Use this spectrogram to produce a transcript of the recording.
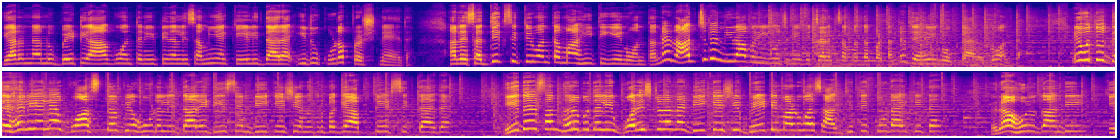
ಯಾರನ್ನಾನು ಭೇಟಿ ಆಗುವಂಥ ನಿಟ್ಟಿನಲ್ಲಿ ಸಮಯ ಕೇಳಿದ್ದಾರೆ? ಇದು ಕೂಡ ಪ್ರಶ್ನೆ ಇದೆ. ಆದರೆ ಸದ್ಯಕ್ಕೆ ಸಿಗ್ತಿರುವಂಥ ಮಾಹಿತಿ ಏನು ಅಂತಂದ್ರೆ, ರಾಜ್ಯದ ನೀರಾವರಿ ಯೋಜನೆ ವಿಚಾರಕ್ಕೆ ಸಂಬಂಧಪಟ್ಟಂತೆ ದೆಹಲಿಗೆ ಹೋಗ್ತಾ ಇರೋದು ಅಂತ. ಇವತ್ತು ದೆಹಲಿಯಲ್ಲೇ ವಾಸ್ತವ್ಯ ಹೂಡಲಿದ್ದಾರೆ. D C M, D K Shi ಅನ್ನೋದ್ರ ಬಗ್ಗೆ ಅಪ್ಡೇಟ್ ಸಿಗ್ತಾ ಇದೆ. ಇದೇ ಸಂದರ್ಭದಲ್ಲಿ ವರಿಷ್ಠರನ್ನ ಡಿ ಕೆ ಶಿ ಭೇಟಿ ಮಾಡುವ ಸಾಧ್ಯತೆ ಕೂಡ ಆಗಿದೆ. ರಾಹುಲ್ ಗಾಂಧಿ, ಕೆ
